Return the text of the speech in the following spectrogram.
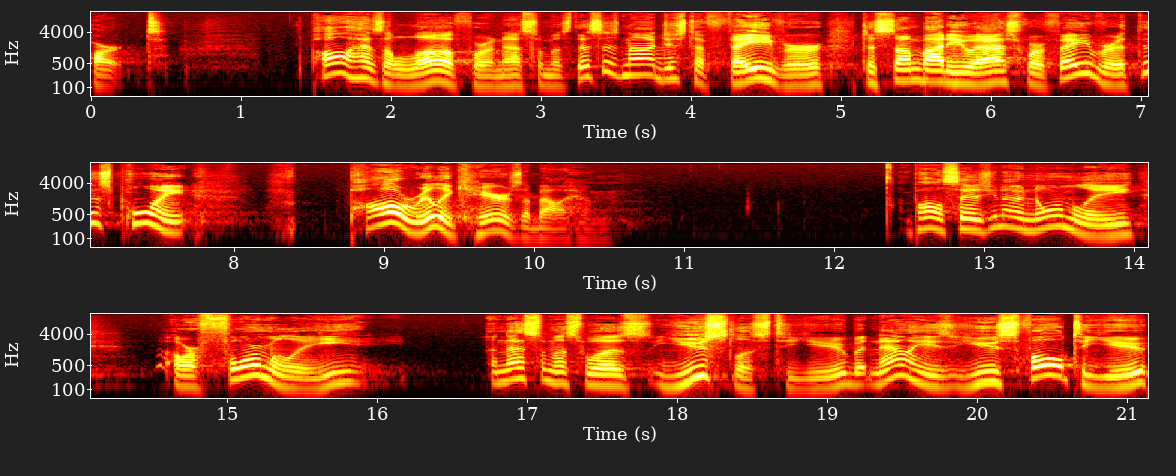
heart. Paul has a love for Onesimus. This is not just a favor to somebody who asked for a favor. At this point, Paul really cares about him. Paul says, you know, normally or formally, Onesimus was useless to you, but now he's useful to you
